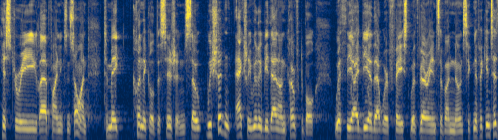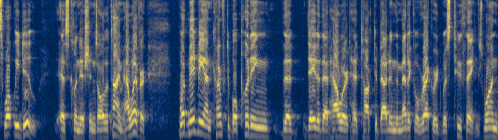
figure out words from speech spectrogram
history, lab findings, and so on, to make clinical decisions. So we shouldn't actually really be that uncomfortable with the idea that we're faced with variants of unknown significance. It's what we do as clinicians all the time. However, what made me uncomfortable putting the data that Howard had talked about in the medical record was two things. One,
